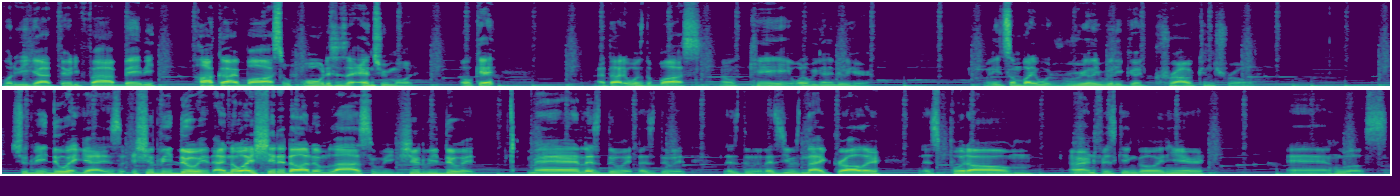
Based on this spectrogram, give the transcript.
What do we got? 35, baby. Hawkeye boss. Oh, this is an entry mode. Okay. I thought it was the boss. Okay, what are we gonna do here? We need somebody with really, really good crowd control. Should we do it, guys? Should we do it? I know I shitted on him last week. Should we do it? Man, let's do it. Let's do it. Let's do it. Let's use Nightcrawler. Let's put um Iron Fist can go in here. And who else?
